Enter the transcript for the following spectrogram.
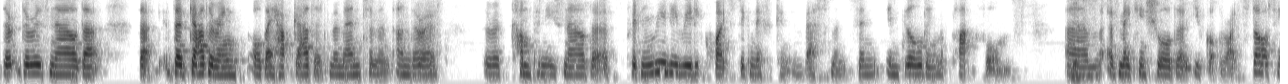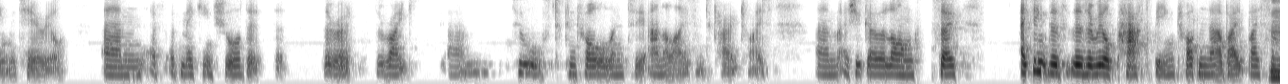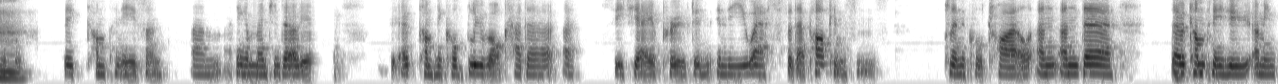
there, there is now that that they're gathering or they have gathered momentum and, and there are there are companies now that are putting really really quite significant investments in in building the platforms um, yes. of making sure that you've got the right starting material um, of, of, making sure that, that there are the right um, tools to control and to analyze and to characterize um, as you go along so I think there's there's a real path being trodden now by by some mm. of the hmm. big companies and um, I think I mentioned earlier a company called BlueRock had a, a CTA approved in, in the US for their Parkinson's clinical trial. And, and they're, they're a company who, I mean,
